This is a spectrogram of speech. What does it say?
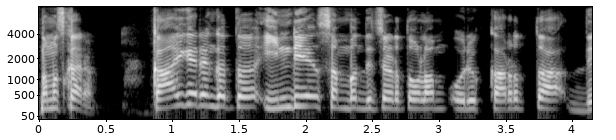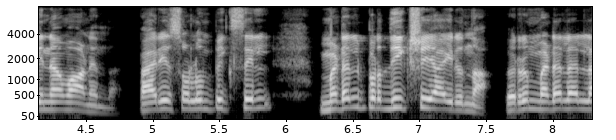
നമസ്കാരം. കായിക രംഗത്ത് ഇന്ത്യയെ സംബന്ധിച്ചിടത്തോളം ഒരു കറുത്ത ദിനമാണിന്ന്. പാരീസ് ഒളിമ്പിക്സിൽ മെഡൽ പ്രതീക്ഷയായിരുന്ന വെറും മെഡലല്ല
